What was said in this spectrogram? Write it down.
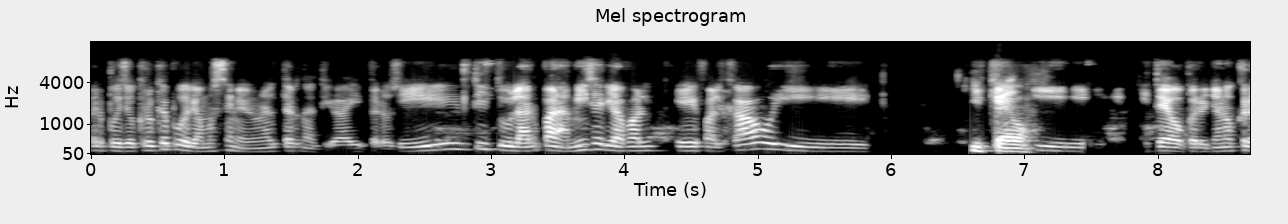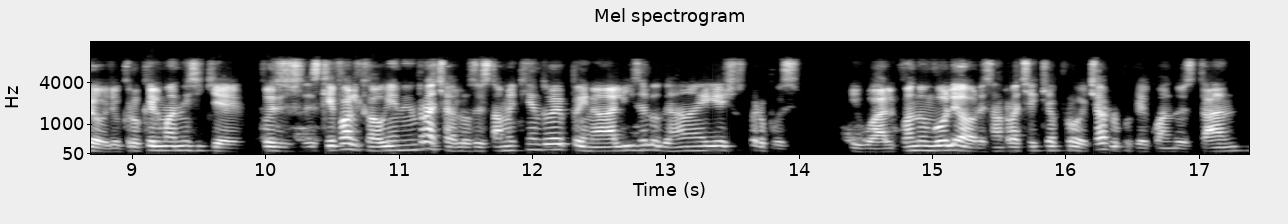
Pero pues yo creo que podríamos tener una alternativa ahí. Pero sí, el titular para mí sería eh, Falcao y, y Teo. Y, Teo, pero yo no creo. Yo creo que el man ni siquiera. Pues es que Falcao viene en racha, los está metiendo de penal y se los dejan ahí hechos, pero pues igual cuando un goleador está en racha hay que aprovecharlo, porque cuando están.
